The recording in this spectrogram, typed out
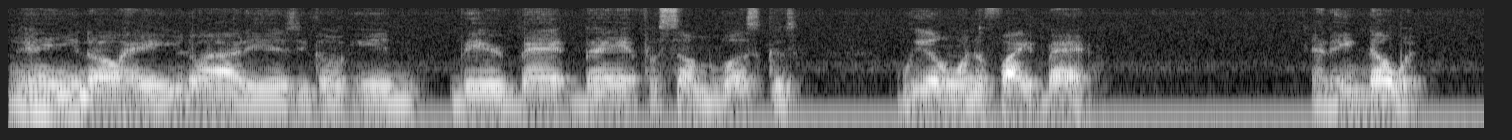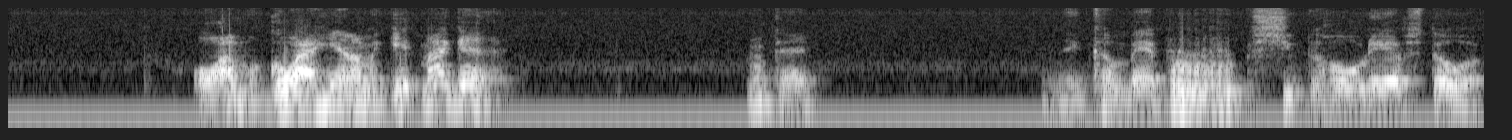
And you know, hey, you know how it is. It's gonna end very bad, bad for some of us because we don't want to fight back, and they know it. Oh, I'm gonna go out here and I'm gonna get my gun. Okay. And then come back, shoot the whole damn store.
